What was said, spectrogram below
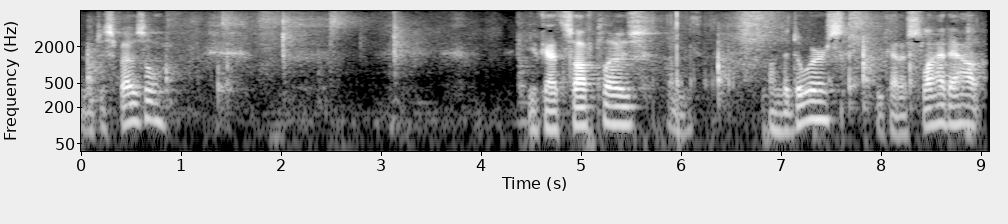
with a disposal. You've got soft close on the doors. You've got a slide out.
